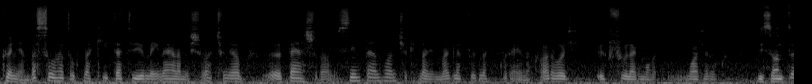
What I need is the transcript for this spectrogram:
könnyen beszólhatok neki, tehát ő még nálam is alacsonyabb társadalmi szinten van, csak nagyon meglepődnek, akkor eljönnek arra, hogy ők főleg magyarok. Viszont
